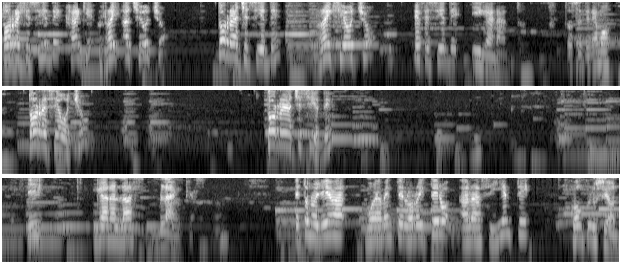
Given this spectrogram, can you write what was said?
torre G7, jaque, rey H8, torre H7, rey G8, F7 y ganando. Entonces tenemos torre C8, torre H7 y ganan las blancas. Esto nos lleva, nuevamente lo reitero, a la siguiente conclusión,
